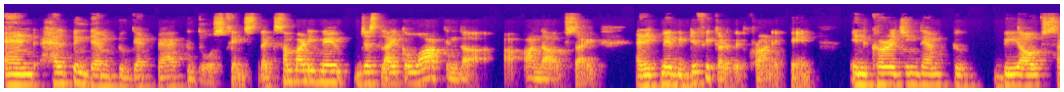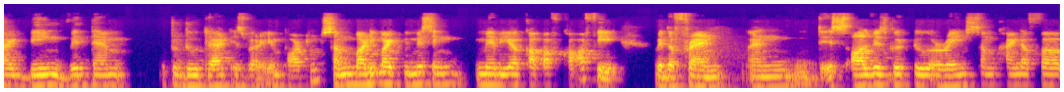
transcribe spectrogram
And helping them to get back to those things. Like somebody may just like a walk in the on the outside, and it may be difficult with chronic pain encouraging them to be outside, being with them to do that is very important. Somebody might be missing maybe a cup of coffee with a friend, and it's always good to arrange some kind of a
